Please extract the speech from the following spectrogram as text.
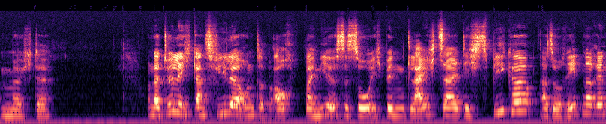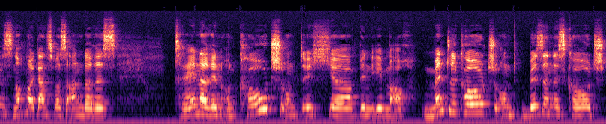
möchte. Und natürlich ganz viele, und auch bei mir ist es so, ich bin gleichzeitig Speaker, also Rednerin, ist nochmal ganz was anderes. Trainerin und Coach und ich äh, bin eben auch Mental Coach und Business Coach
